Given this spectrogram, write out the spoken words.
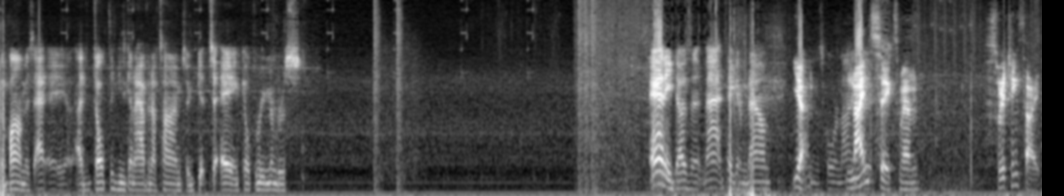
The bomb is at A. I don't think he's going to have enough time to get to A and kill three members. And he doesn't. Matt taking him down. Yeah, Making the score 9 nine six man. Switching sides.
